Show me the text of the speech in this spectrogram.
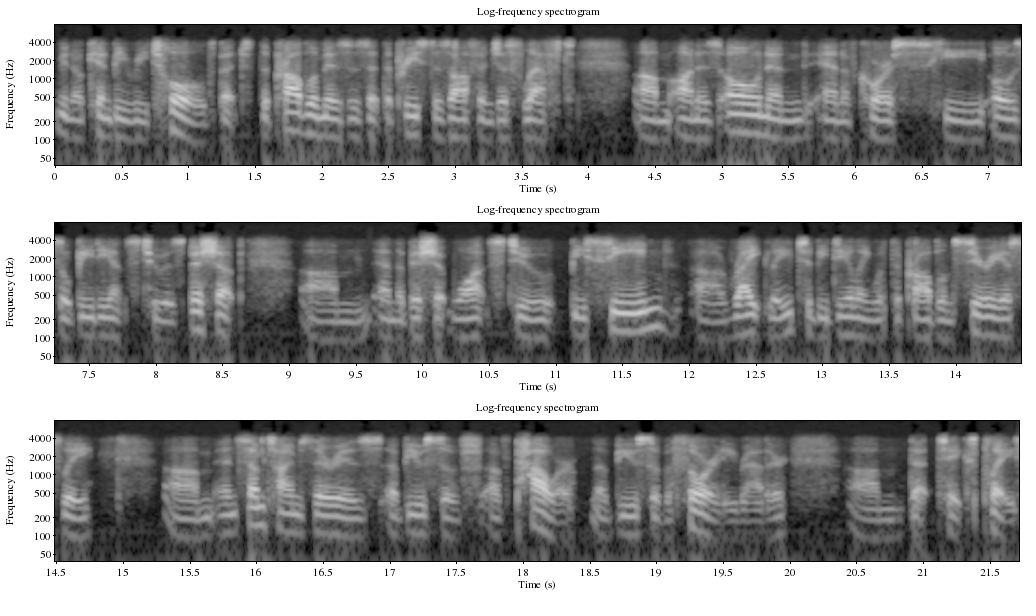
you know can be retold. But the problem is, is that the priest is often just left um, on his own, and and of course he owes obedience to his bishop, um, and the bishop wants to be seen uh, rightly to be dealing with the problem seriously. Um, and sometimes there is abuse of, of power, abuse of authority, rather, um, that takes place.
